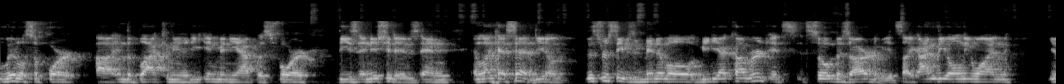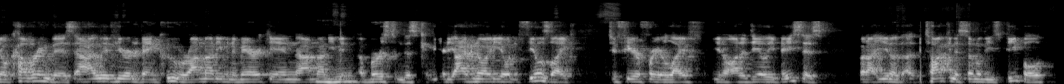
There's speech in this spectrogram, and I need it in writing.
little support uh, in the black community in Minneapolis for these initiatives. And and like I said, you know, this receives minimal media coverage. It's it's so bizarre to me. It's like I'm the only one, you know, covering this. I live here in Vancouver. I'm not even American. I'm not mm-hmm. even immersed in this community. I have no idea what it feels like to fear for your life, you know, on a daily basis. But I, you know, talking to some of these people,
